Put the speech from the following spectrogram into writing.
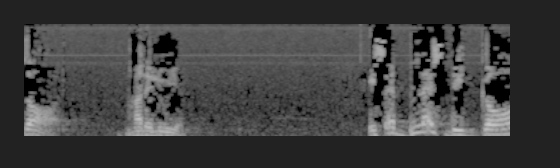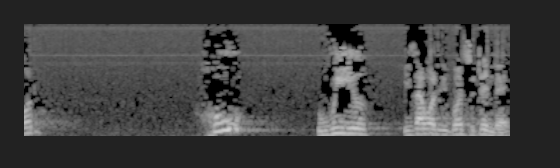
God. Hallelujah. He said, Blessed be God who will, is that what what's written there?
